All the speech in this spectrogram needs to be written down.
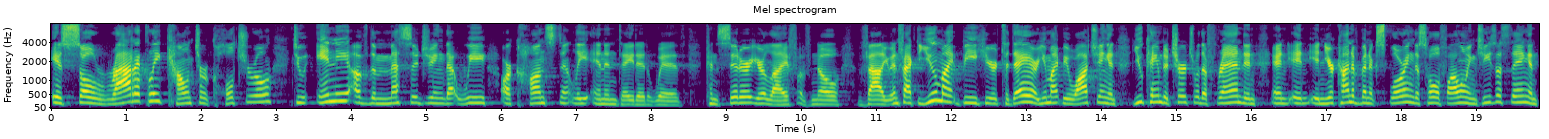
is so radically countercultural to any of the messaging that we are constantly inundated with. Consider your life of no value. In fact, you might be here today or you might be watching and you came to church with a friend and, and, and, and you're kind of been exploring this whole following Jesus thing. And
